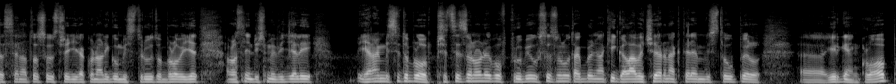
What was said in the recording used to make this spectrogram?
eh, se na to soustředit jako na ligu mistrů, to bylo bylo vidět. A vlastně, když jsme viděli, já nevím, jestli to bylo před sezónou nebo v průběhu sezónu, tak byl nějaký gala večer, na kterém vystoupil uh, Jürgen Klopp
